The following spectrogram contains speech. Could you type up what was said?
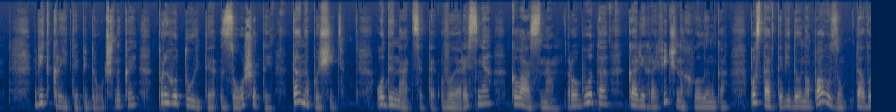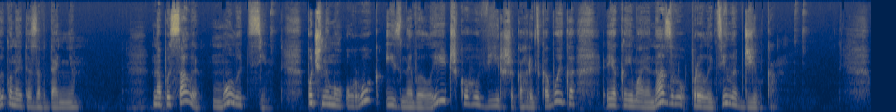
Відкрийте підручники, приготуйте зошити та напишіть. 11 вересня, класна робота, каліграфічна хвилинка. Поставте відео на паузу та виконайте завдання. Написали молодці. Почнемо урок із невеличкого віршика Грицька бойка, який має назву Прилетіла бджілка.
